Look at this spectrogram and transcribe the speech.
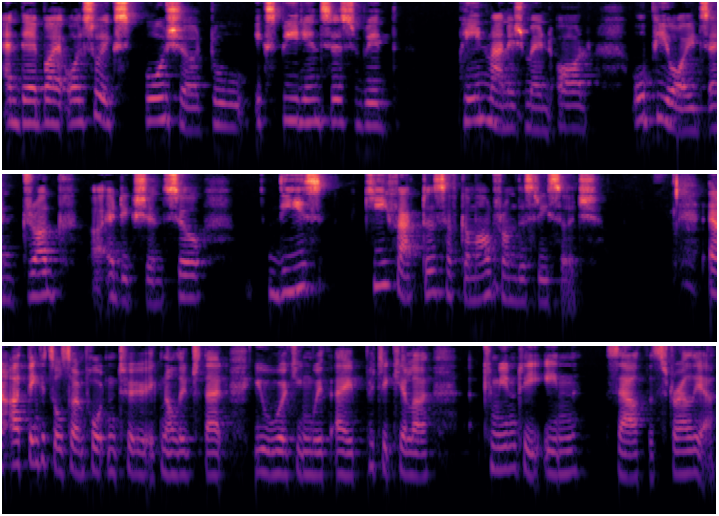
and thereby also exposure to experiences with pain management or opioids and drug uh, addiction. So, these key factors have come out from this research. I think it's also important to acknowledge that you're working with a particular community in South Australia,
